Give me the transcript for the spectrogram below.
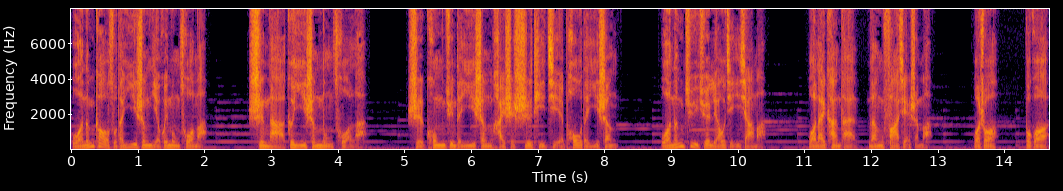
我能告诉他医生也会弄错吗？是哪个医生弄错了？是空军的医生还是尸体解剖的医生？我能拒绝了解一下吗？我来看看能发现什么。我说，不过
